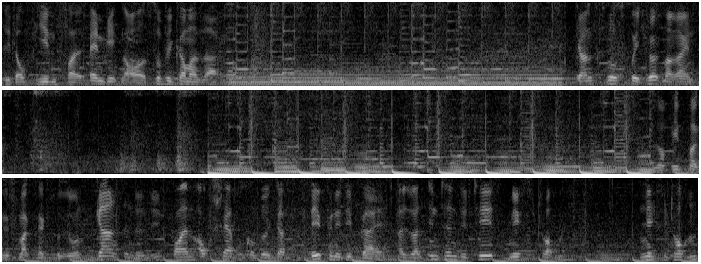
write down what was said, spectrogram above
Sieht auf jeden Fall Endgegner aus, so viel kann man sagen. Ganz knusprig, hört mal rein. Also auf jeden Fall Geschmacksexplosion, ganz intensiv. Vor allem auch Schärfe kommt durch, das definitiv geil. Also an Intensität nicht zu toppen. Nicht zu toppen.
